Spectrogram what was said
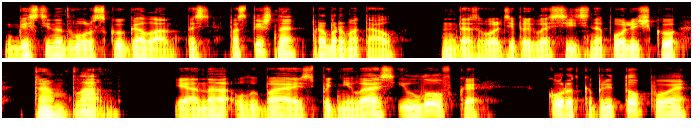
гостинодворскую галантность, поспешно пробормотал. «Дозвольте пригласить на полечку трамплан». И она, улыбаясь, поднялась и ловко, коротко притопывая,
